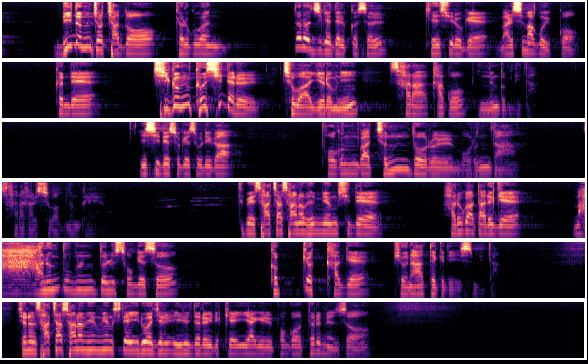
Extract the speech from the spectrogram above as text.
믿음조차도 결국은 떨어지게 될 것을 계시록에 말씀하고 있고 그런데 지금 그 시대를 저와 여러분이 살아가고 있는 겁니다. 이 시대 속에서 우리가 복음과 전도를 모른다 살아갈 수가 없는 거예요. 특히 4차 산업혁명 시대 하루가 다르게 많은 부분들 속에서 급격하게 변화되게 되어 있습니다. 저는 4차 산업혁명 시대에 이루어질 일들을 이렇게 이야기를 보고 들으면서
